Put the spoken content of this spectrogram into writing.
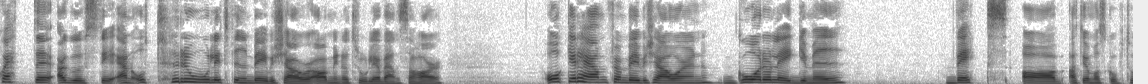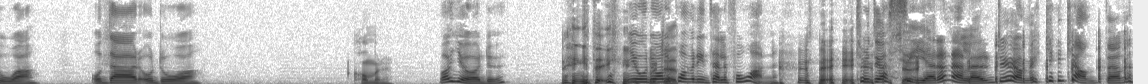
6 augusti en otroligt fin baby shower av min otroliga vän Sahar. Åker hem från baby showern, går och lägger mig. Väcks av att jag måste gå på toa. Och där och då, Kommer det. vad gör du? Ingenting. Jo, du håller på med din telefon. Nej. Tror inte jag Kör. ser den eller? Dömycket i kanten.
